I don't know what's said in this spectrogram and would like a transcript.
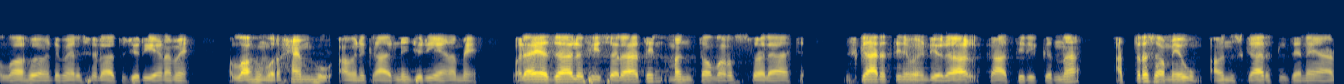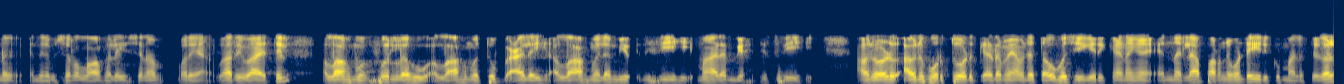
അള്ളാഹു അവന്റെ മേലെ സ്വലാത്ത് ചൊരിയണമേ അള്ളാഹു മുർഹംഹു അവന് കാരുണ്യം ചൊരിയണമേ. വലാ യസാലു ഫി സലാത്തിൻ മൻ സ്വലാത്ത്. നിസ്കാരത്തിന് വേണ്ടി ഒരാൾ കാത്തിരിക്കുന്ന അത്ര സമയവും അവൻ നിസ്കാരത്തിൽ തന്നെയാണ് എന്ന് നബി സല്ലല്ലാഹു അലൈഹി വസല്ലം പറയാണ് വേറെ റിവായത്തിൽ മഗ്ഫിർ ലഹു അല്ലാഹു തുബ് അലൈഹി അല്ലാഹു ലം യുഹ്ദി ഫീഹി മാ ലം യഹ്ദിസ് ഫീഹി. അവനോട് അവന് പുറത്തു കൊടുക്കണമേ അവന്റെ തൗബ സ്വീകരിക്കണമേ എന്നെല്ലാം പറഞ്ഞുകൊണ്ടേയിരിക്കും മലക്കുകൾ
